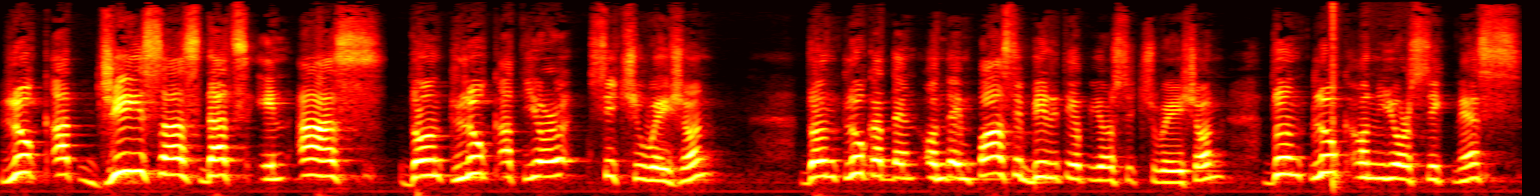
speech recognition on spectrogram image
Look at Jesus that's in us. Don't look at your situation. Don't look at the, on the impossibility of your situation. Don't look on your sickness.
